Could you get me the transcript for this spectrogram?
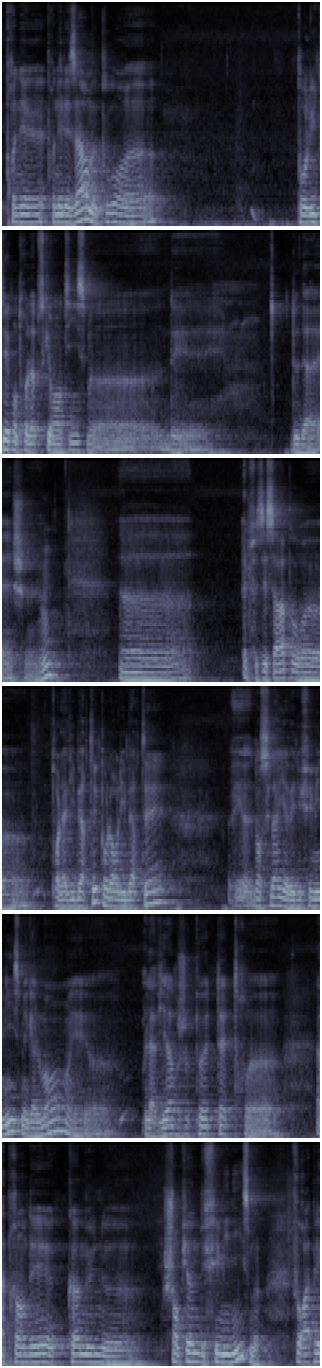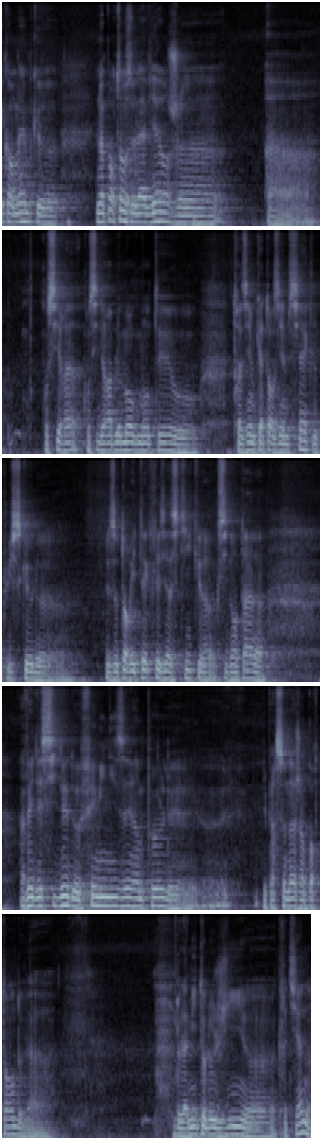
prenaient, les armes pour, pour lutter contre l'obscurantisme de Daesh. Hein. Euh, elle faisait ça pour, euh, pour la liberté, pour leur liberté. Euh, dans cela, il y avait du féminisme également. Et la Vierge peut être appréhendée comme une, championne du féminisme. Il faut rappeler quand même que l'importance de la Vierge a considérablement augmenté au XIIIe, XIVe siècle, puisque les autorités ecclésiastiques occidentales avaient décidé de féminiser un peu les, personnages importants de la, mythologie euh, chrétienne, euh,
